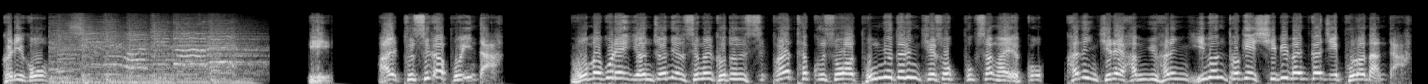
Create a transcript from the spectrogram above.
그리고 이 알프스가 보인다. 로마군에 연전 연승을 거둔 스파르타쿠스와 동료들은 계속 북상하였고 가는 길에 합류하는 인원 덕에 12만까지 불어난다.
